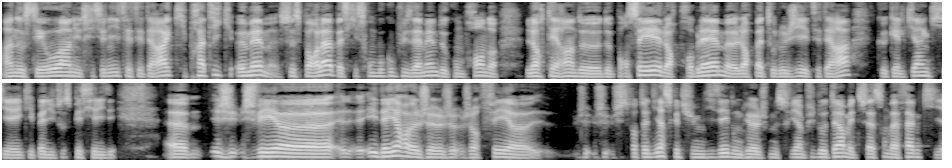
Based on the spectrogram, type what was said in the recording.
un ostéo, un nutritionniste, etc., qui pratiquent eux-mêmes ce sport-là parce qu'ils sont beaucoup plus à même de comprendre leur terrain de, de pensée, leurs problèmes, leurs pathologies, etc., que quelqu'un qui est qui est pas du tout spécialisé. Euh, je, je vais euh, et d'ailleurs, je, je, je refais. Euh, juste pour te dire ce que tu me disais, donc je me souviens plus de l'auteur, mais de toute façon ma femme qui,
